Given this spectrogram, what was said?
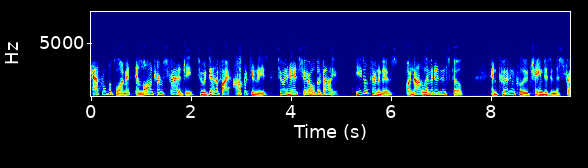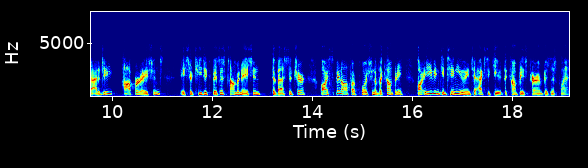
capital deployment, and long-term strategy to identify opportunities to enhance shareholder value. These alternatives are not limited in scope and could include changes in the strategy, operations, a strategic business combination, divestiture, or a spin-off a portion of the company, or even continuing to execute the company's current business plan.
